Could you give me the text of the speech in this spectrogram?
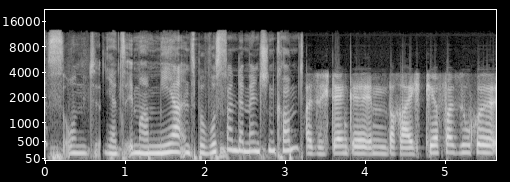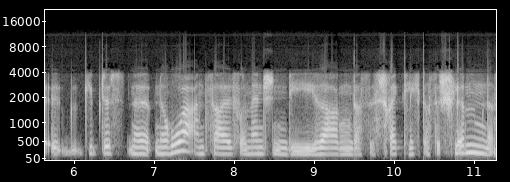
ist und jetzt immer mehr ins Bewusstsein der Menschen kommt? Also ich denke, im Bereich Tierversuche äh, gibt es eine, eine, hohe Anzahl von Menschen, die sagen, das ist schrecklich, das ist schlimm. Das,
